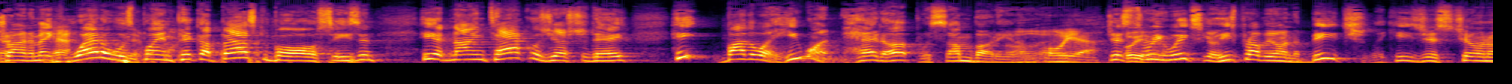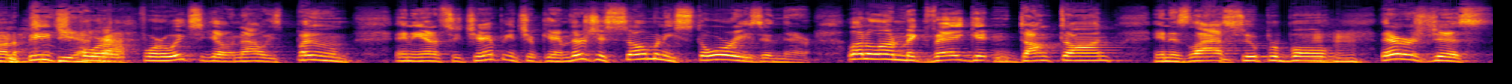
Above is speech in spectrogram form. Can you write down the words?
trying to make Yeah. Weddle was playing pickup basketball all season. He had nine tackles yesterday. He, by the way, he went head up with somebody. Oh, oh yeah. just Oh, three yeah. weeks ago. He's probably on the beach, like he's just chilling on the beach Yeah. four four weeks ago, and now he's boom in the NFC Championship game. There's just so many stories in there. Let alone McVay getting dunked on in his last Super Bowl. Mm-hmm. There's just.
